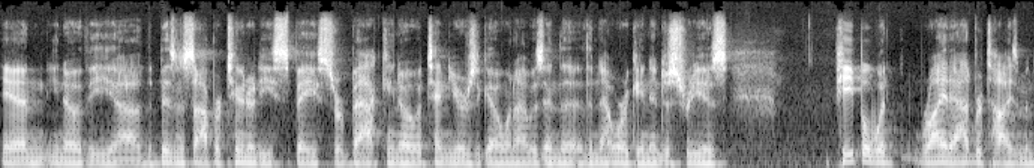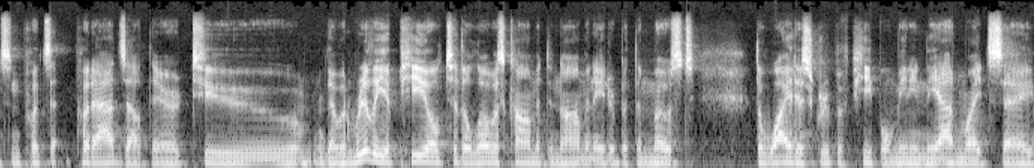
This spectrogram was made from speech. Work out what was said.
in you know the uh, the business opportunity space, or back you know 10 years ago when I was in the the networking industry, is people would write advertisements and put put ads out there to that would really appeal to the lowest common denominator, but the most the widest group of people. Meaning, the ad might say,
